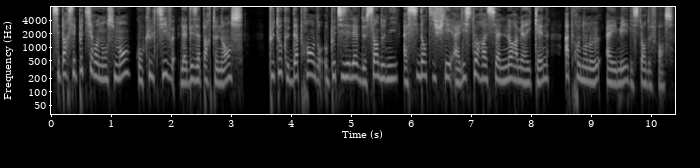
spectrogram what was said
C'est par ces petits renoncements qu'on cultive la désappartenance, plutôt que d'apprendre aux petits élèves de Saint-Denis à s'identifier à l'histoire raciale nord-américaine, apprenons-le à aimer l'histoire de France.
